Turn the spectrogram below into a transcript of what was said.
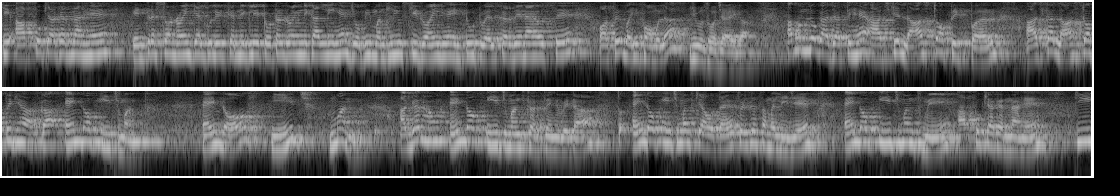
कि आपको क्या करना है इंटरेस्ट ऑन ड्राइंग कैलकुलेट करने के लिए टोटल ड्राइंग निकालनी है, जो भी मंथली उसकी ड्राइंग है इंटू ट्वेल्व कर देना है उससे, और फिर वही फॉर्मूला यूज़ हो जाएगा। अब हम लोग आ जाते हैं आज के लास्ट टॉपिक पर। आज का लास्ट टॉपिक है आपका end of each month end of each month अगर हम एंड ऑफ़ ईच मंथ करते हैं बेटा तो एंड ऑफ़ ईच मंथ क्या होता है? फिर से समझ लीजिए। एंड ऑफ़ ईच मंथ में आपको क्या करना है कि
